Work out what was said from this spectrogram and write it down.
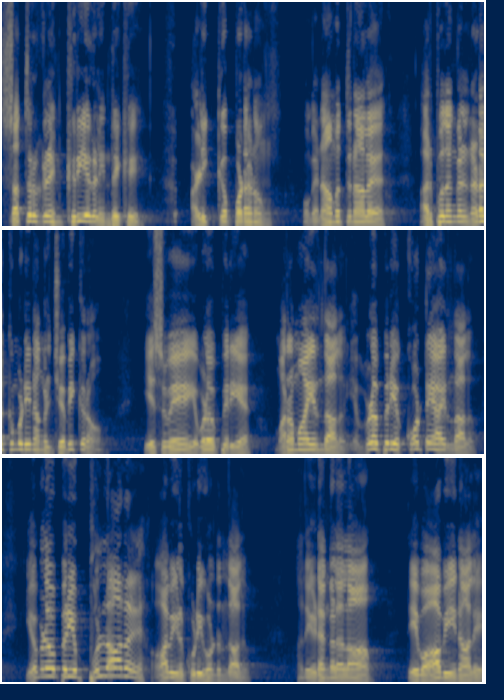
சத்துருக்களின் கிரியைகள் இன்றைக்கு அழிக்கப்படணும். உங்கள் நாமத்தினால அற்புதங்கள் நடக்கும்படி நாங்கள் ஜெபிக்கிறோம். இயேசுவே எவ்வளோ பெரிய மரமாக இருந்தாலும் எவ்வளோ பெரிய கோட்டையாக இருந்தாலும் எவ்வளோ பெரிய பொல்லாத ஆவிகள் குடிகொண்டிருந்தாலும் அந்த இடங்களெல்லாம் தேவ ஆவியினாலே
